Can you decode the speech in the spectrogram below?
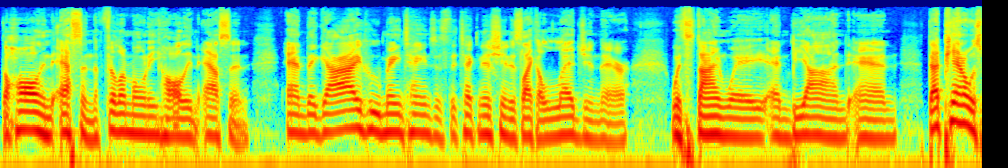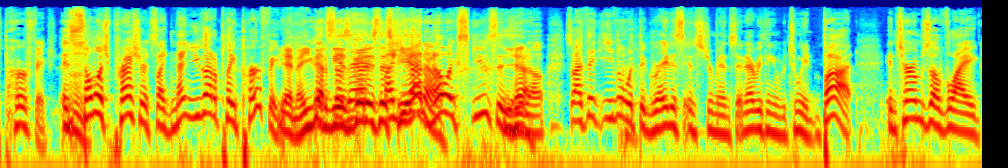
the hall in Essen, the Philharmonie Hall in Essen, and the guy who maintains this, the technician, is like a legend there with Steinway and beyond, and. That piano is perfect. It's hmm. so much pressure. It's like now you got to play perfect. Yeah, now you gotta And be as good as this like, You got piano. no excuses. You Yeah. know. So I think even with the greatest instruments and everything in between, but in terms of like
